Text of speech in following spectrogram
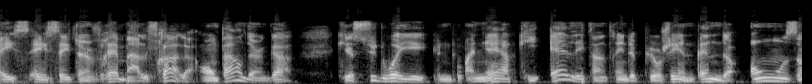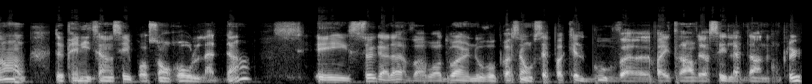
Et c'est un vrai malfrat, là. On parle d'un gars qui a sudoyé une douanière qui, elle, est en train de purger une peine de 11 ans de pénitencier pour son rôle là-dedans. Et ce gars-là va avoir droit à un nouveau procès. On ne sait pas quel bout va, être renversé là-dedans non plus.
